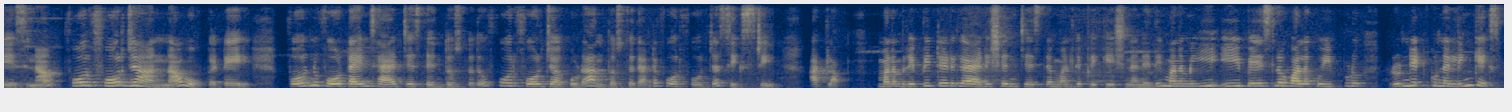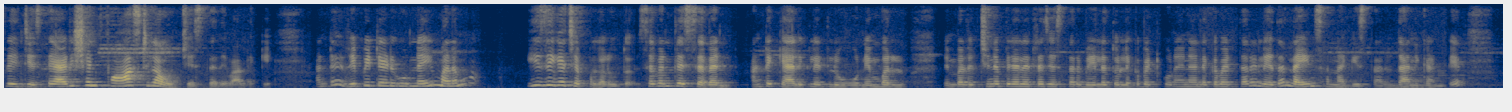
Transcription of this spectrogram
చేసిన ఫోర్ ఫోర్ జా అన్న ఒక్కటే. ఫోర్ను ఫోర్ టైమ్స్ యాడ్ చేస్తే ఎంత వస్తుందో ఫోర్ ఫోర్ జా కూడా అంత వస్తుంది అంటే ఫోర్ ఫోర్ జా సిక్స్టీన్. అట్లా. మనం రిపీటెడ్గా అడిషన్ చేస్తే మల్టిప్లికేషన్ అనేది మనం ఈ ఈ బేస్లో వాళ్ళకు ఇప్పుడు రెండిట్టుకున్న లింక్ ఎక్స్ప్లెయిన్ చేస్తే అడిషన్ ఫాస్ట్గా వచ్చేస్తుంది వాళ్ళకి. అంటే రిపీటెడ్గా ఉన్నాయి మనం ఈజీగా చెప్పగలుగుతాం. సెవెన్ ప్లస్ సెవెన్ అంటే క్యాలిక్యులేట్లు నెంబర్లు నెంబర్లు చిన్నపిల్లలు ఎట్లా చేస్తారు? వేళ్ళతో లెక్క పెట్టుకునైనా లెక్క పెడతారు? లేదా లైన్స్ అన్నా గీస్తారు? దానికంటే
